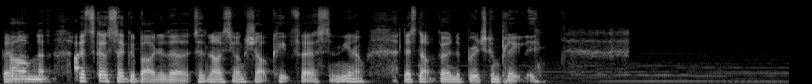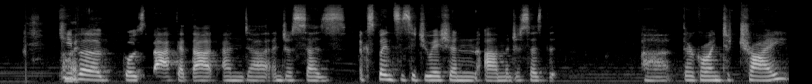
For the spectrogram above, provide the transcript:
But, Um, uh, let's go say goodbye to the to the nice young shopkeep first, and you know, let's not burn the bridge completely. Kiva goes back at that and uh, and just says, explains the situation, um, and just says that uh, they're going to try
